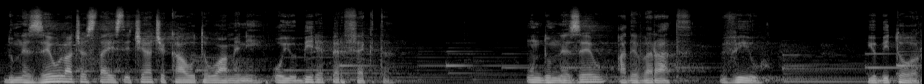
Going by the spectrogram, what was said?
Dumnezeul acesta este ceea ce caută oamenii, o iubire perfectă. Un Dumnezeu adevărat, viu, iubitor,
